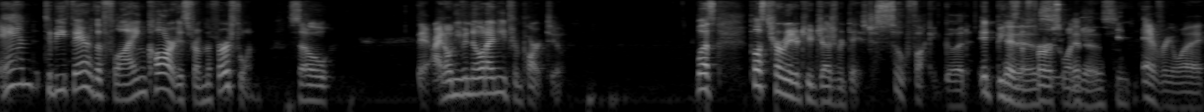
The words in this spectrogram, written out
And to be fair, the flying car is from the first one. So there, I don't even know what I need from part two. Plus, plus Terminator 2 Judgment Day is just so fucking good. It beats It the is, first one it is. in every way.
